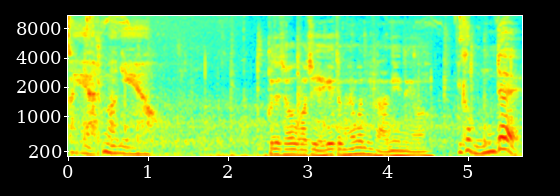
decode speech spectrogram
내가 얘 할머니예요. 근데 저거 어제 얘기했던 할머니가 아니네요. 이거 뭔데?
